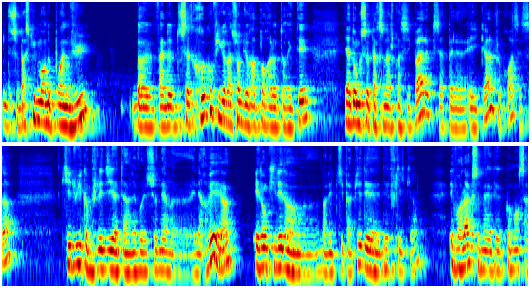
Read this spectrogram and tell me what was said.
de ce basculement de point de vue, de, enfin de, de cette reconfiguration du rapport à l'autorité. Il y a donc ce personnage principal qui s'appelle Eikal, je crois, c'est ça, qui lui, comme je l'ai dit, est un révolutionnaire euh, énervé, hein, et donc il est dans, les petits papiers des, flics. hein. Et voilà que ce mec commence à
